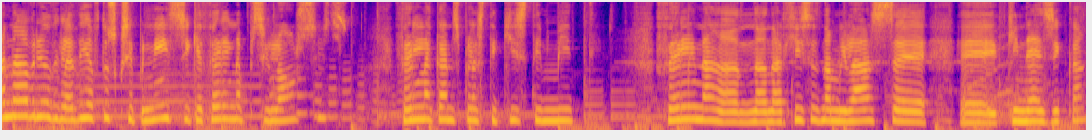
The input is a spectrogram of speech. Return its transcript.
Αν αύριο δηλαδή αυτός ξυπνήσει και θέλει να ψηλώσεις, θέλει να κάνεις πλαστική στη μύτη, θέλει να, να, να αρχίσεις να μιλάς ε, ε, κινέζικα,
